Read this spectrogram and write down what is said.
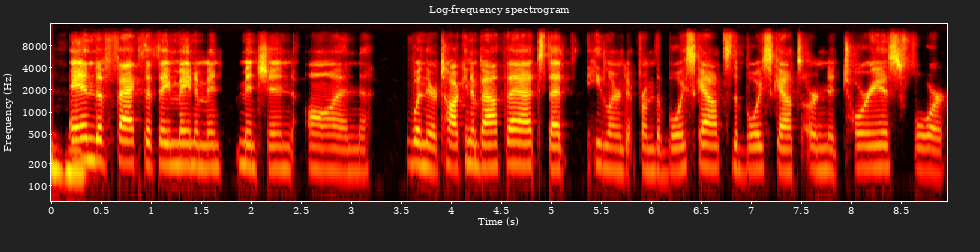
Mhm. and the fact that they made a men- mention on when they're talking about that that he learned it from the Boy Scouts. The Boy Scouts are notorious for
